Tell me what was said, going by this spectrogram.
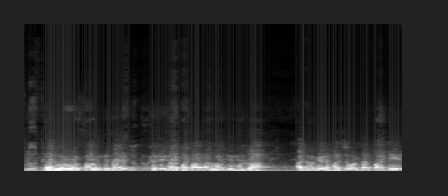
त्याचबरोबर सावंत साहेब सलीमभाई पठाण अल्लाउद्दीन मुल्ला ऍडव्होकेट हर्षवर्धन पाटील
